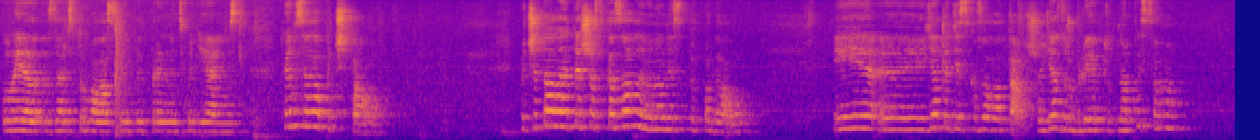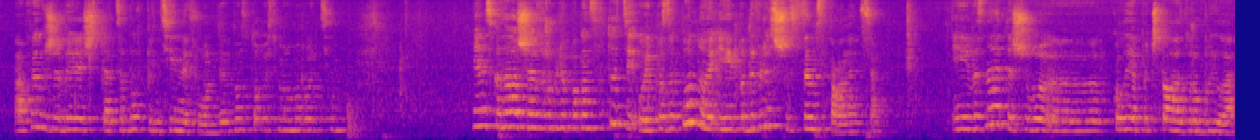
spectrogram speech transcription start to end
коли я зареєструвала свою підприємницьку діяльність, то я взяла почитала. Почитала те, що сказали, воно не співпадало. І е, я тоді сказала так, що я зроблю, як тут написано, а ви вже вирішите, це був пенсійний фонд в 98-му році. Я їм сказала, що я зроблю по конституції, ой, по закону і подивлюсь, що з цим станеться. І ви знаєте, що е, коли я почитала, зробила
